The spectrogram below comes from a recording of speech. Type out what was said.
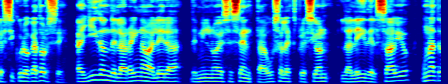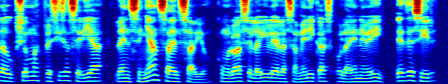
Versículo 14. Allí donde la Reina Valera de 1960 usa la expresión la ley del sabio, una traducción más precisa sería la enseñanza del sabio, como lo hace la Biblia de las Américas o la NBI. Es decir,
